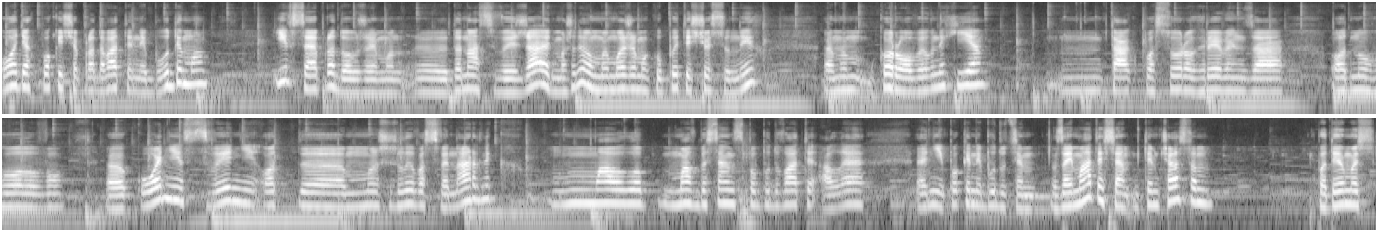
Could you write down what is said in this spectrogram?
Одяг поки що продавати не будемо. І все, продовжуємо. Е, До нас виїжджають, можливо, ми можемо купити щось у них. Е, Корови у них є. Так, по 40 гривень за одну голову. Е, Коні, свині, от можливо, свинарник мав би сенс побудувати, але ні, поки не буду цим займатися. Тим часом подивимось,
